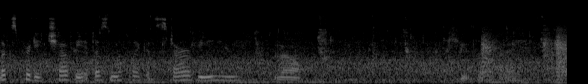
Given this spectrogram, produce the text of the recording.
Looks pretty chubby. It doesn't look like it's starving anyway. No. Cute little guy.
